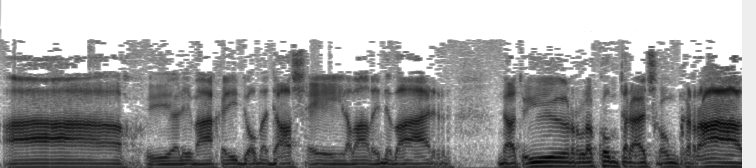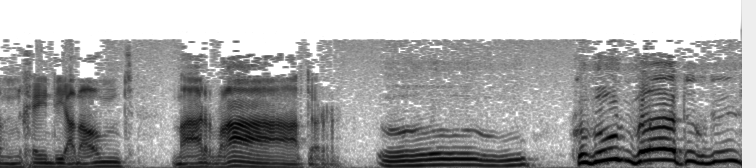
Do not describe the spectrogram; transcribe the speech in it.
Ach, jullie maken die domme das helemaal in de war. Natuurlijk komt er uit zo'n kraan geen diamant, maar water. Oh, gewoon water dus.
